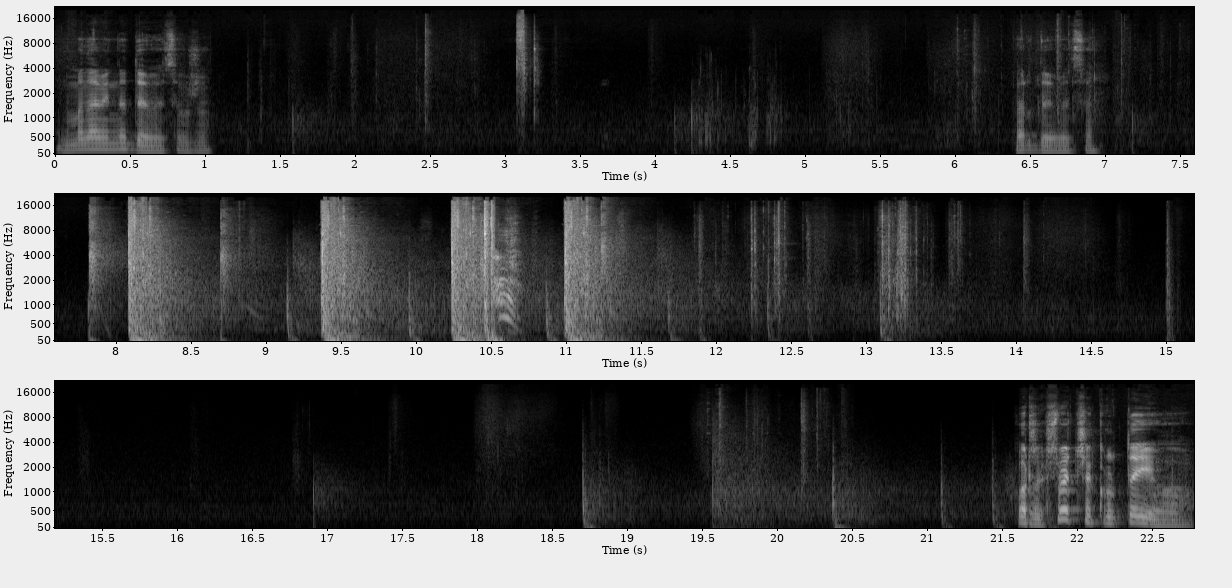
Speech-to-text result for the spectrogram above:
На мене він не дивиться вже. Тепер дивиться. Коржик, швидше крути його.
